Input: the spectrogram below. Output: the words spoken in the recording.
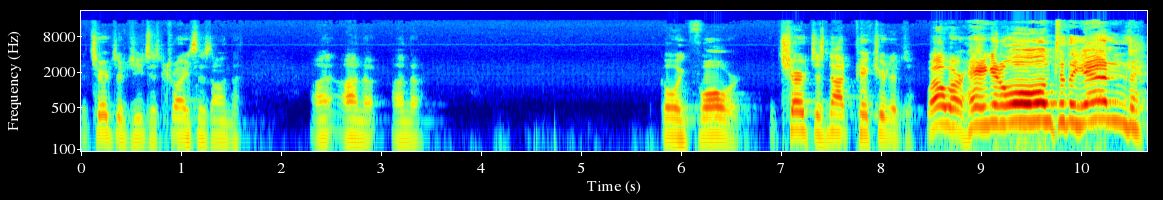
The Church of Jesus Christ is on the on, on the on the going forward. The church is not pictured as, well, we're hanging on to the end.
